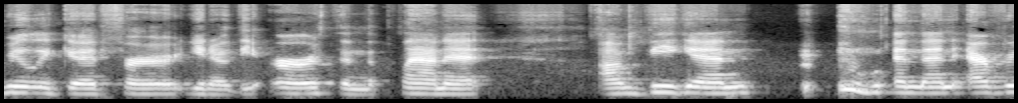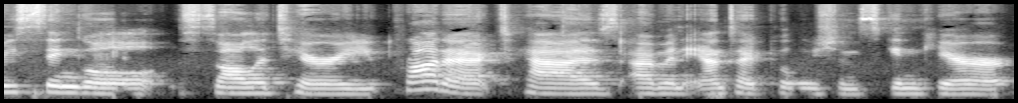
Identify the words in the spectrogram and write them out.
really good for you know the earth and the planet. Um, vegan and then every single solitary product has um, an anti-pollution skincare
